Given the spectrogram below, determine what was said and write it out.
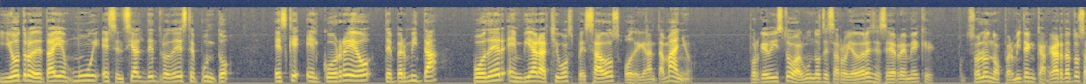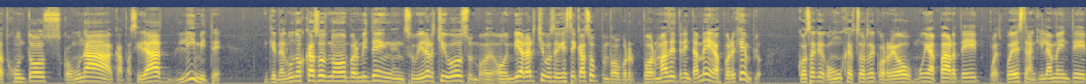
Y otro detalle muy esencial dentro de este punto es que el correo te permita poder enviar archivos pesados o de gran tamaño porque he visto algunos desarrolladores de CRM que solo nos permiten cargar datos adjuntos con una capacidad límite y que en algunos casos no permiten subir archivos o enviar archivos, en este caso por, más de 30 megas, por ejemplo. Cosa que con un gestor de correo muy aparte, pues puedes tranquilamente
